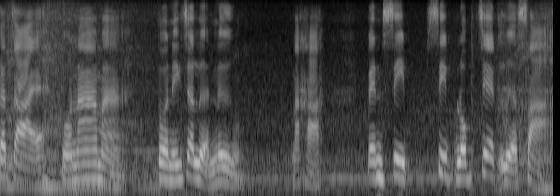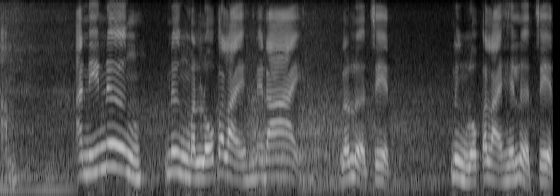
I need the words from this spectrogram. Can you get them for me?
กระจายตัวหน้ามา ตัวนี้จะเหลือ 1 นะคะ เป็น 10 10ลบ7เหลือ 3 อันนี้1 1มันลบอะไรไม่ได้ แล้วเหลือ7หนึ่งลบอะไรให้เหลือเจ็ด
